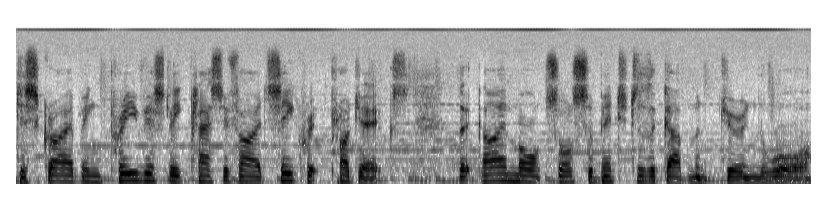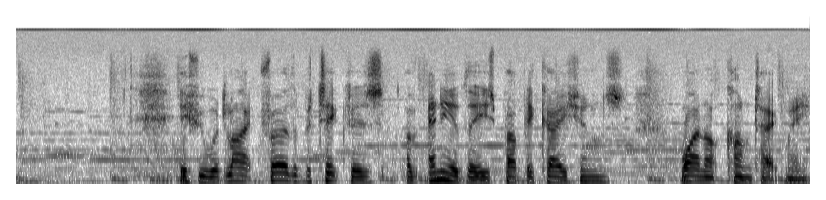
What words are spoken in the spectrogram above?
describing previously classified secret projects that Guy Maunsell submitted to the government during the war. If you would like further particulars of any of these publications, why not contact me?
